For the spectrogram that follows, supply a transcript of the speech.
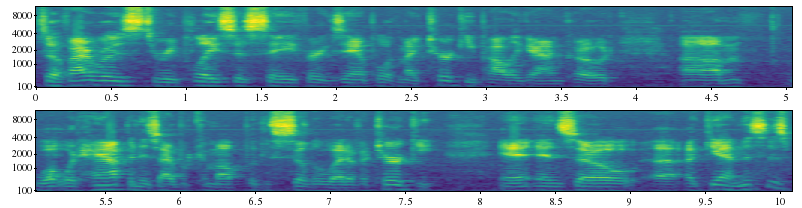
So if I was to replace this, say, for example, with my turkey polygon code, um, what would happen is I would come up with a silhouette of a turkey. And, and so, uh, again, this is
